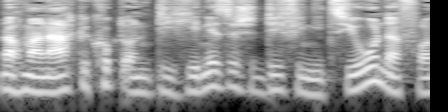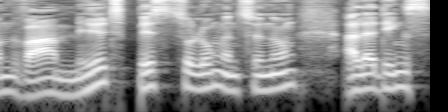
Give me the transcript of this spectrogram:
nochmal nachgeguckt und die chinesische Definition davon war mild bis zur Lungenentzündung. Allerdings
